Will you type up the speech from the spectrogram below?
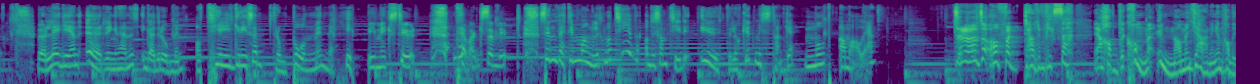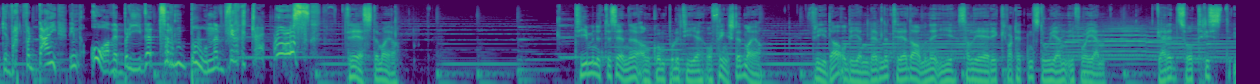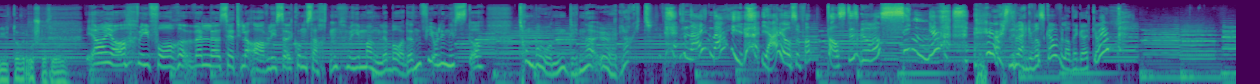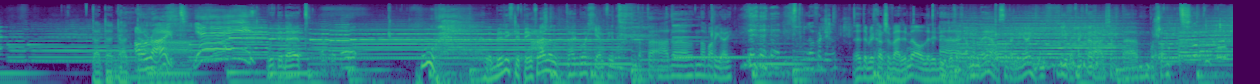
ved å legge igjen øreringen hennes i garderoben min og tilgrise trombonen min med hippie-miksturen. Det var ikke så lurt, siden Betty manglet motiv, og de samtidig utelukket mistanke mot Amalie. Død og fordervelse! Jeg hadde kommet unna med gjerningen hadde ikke vært for deg, din overblide trombonevirtuos! Freste Maja. Ti minutter senere ankom politiet og fengslet Maja. Frida og de gjenlevende tre damene i Salieri-kvartetten sto igjen i foajeen. Gerd så trist utover Oslofjorden. Ja ja, vi får vel se til å avlyse konserten. Vi mangler både en fiolinist og trombonen din er ødelagt. Nei, nei! Jeg er jo også fantastisk god å synge! Hørte du meg ikke på Skavlan i går kveld? Da, da, da, da. All right, Yay! we did it. Det blir litt klipping for deg, men Det går helt fint. Dette er, eh, det er bare gøy. Nå får du. det blir kanskje verre med alle de Eh, lydeffektene. ja, men det er også veldig gøy. Lydeffekter er kjempemorsomt.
